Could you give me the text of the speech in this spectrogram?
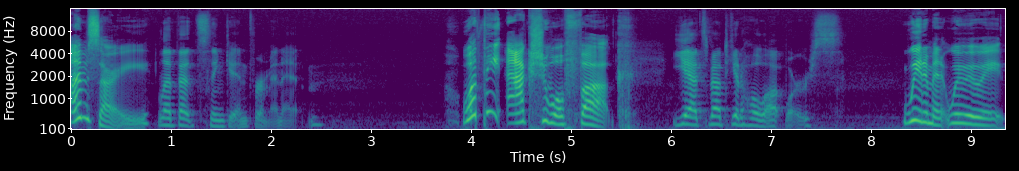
I'm sorry. Let that sink in for a minute. What the actual fuck? Yeah, it's about to get a whole lot worse. Wait a minute. Wait, wait, wait.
